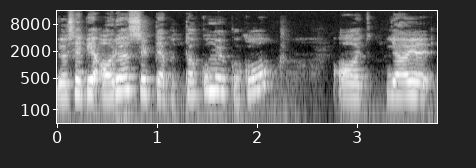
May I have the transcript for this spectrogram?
요셉이 어렸을 때부터 꿈을 꾸고 어, 열,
